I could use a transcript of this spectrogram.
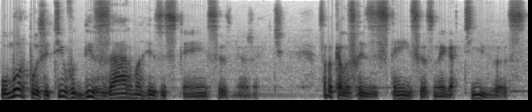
Humor positivo desarma resistências, minha gente. Sabe aquelas resistências negativas?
